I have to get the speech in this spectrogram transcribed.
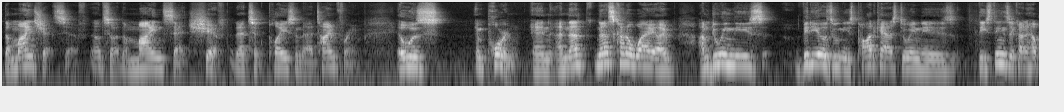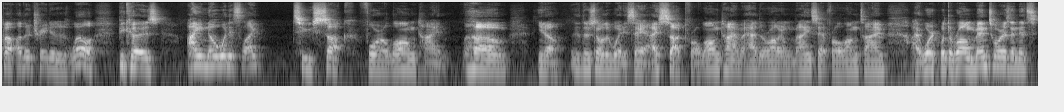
the mindset shift, uh, so the mindset shift that took place in that time frame, it was important, and and that that's kind of why I I'm doing these videos, doing these podcasts, doing these these things that kind of help out other traders as well because I know what it's like to suck for a long time. Um, you know, there's no other way to say it. I sucked for a long time. I had the wrong mindset for a long time. I worked with the wrong mentors, and it's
